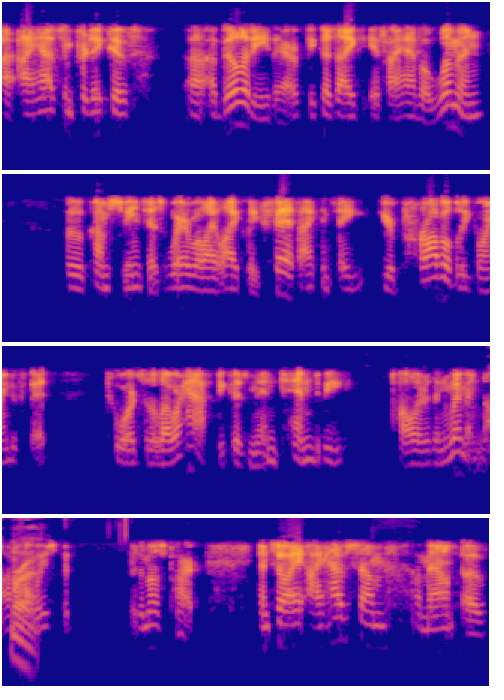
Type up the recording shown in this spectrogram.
I have some predictive uh, ability there because I, if I have a woman who comes to me and says, "Where will I likely fit?" I can say, "You're probably going to fit towards the lower half because men tend to be taller than women, not right. always, but for the most part." And so I, I have some amount of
